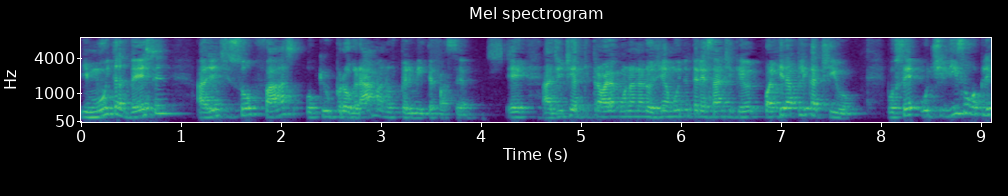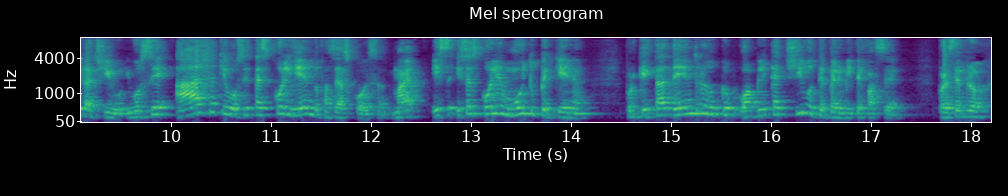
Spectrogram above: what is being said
E muitas vezes a gente só faz o que o programa nos permite fazer. E a gente aqui trabalha com uma analogia muito interessante, que é qualquer aplicativo. Você utiliza o aplicativo e você acha que você está escolhendo fazer as coisas, mas essa escolha é muito pequena porque está dentro do que o aplicativo te permite fazer. Por exemplo,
